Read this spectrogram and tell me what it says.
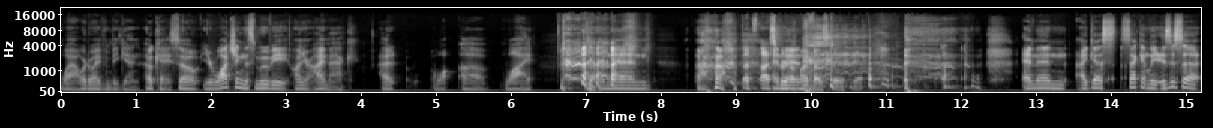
Wow, where do I even begin? Okay, so you're watching this movie on your iMac. I, uh, why? Yeah. And then, That's, I screwed then- up my face too. Yeah. And then I guess secondly, is this a?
